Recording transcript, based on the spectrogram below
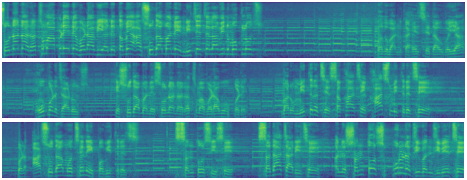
સોનાના રથમાં આપણે એને વડાવીએ અને તમે આ સુદામાને નીચે ચલાવીને મોકલો છો. ભગવાન કહે છે, દાઉ ભૈયા, હું પણ જાણું છું કે સુદામાને સોનાના રથમાં વડાવવો પડે. મારો મિત્ર છે, સખા છે, ખાસ મિત્ર છે, પણ આ સુદામો છે ને એ પવિત્ર છે. સંતોષી છે સદાચારી છે અને સંતોષપૂર્ણ જીવન જીવે છે.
